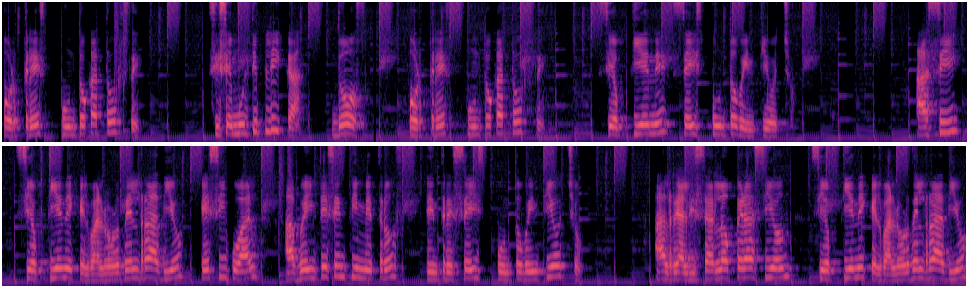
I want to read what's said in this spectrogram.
por 3.14. Si se multiplica 2 por 3.14, se obtiene 6.28. Así, se obtiene que el valor del radio es igual a 20 centímetros entre 6.28. Al realizar la operación, se obtiene que el valor del radio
